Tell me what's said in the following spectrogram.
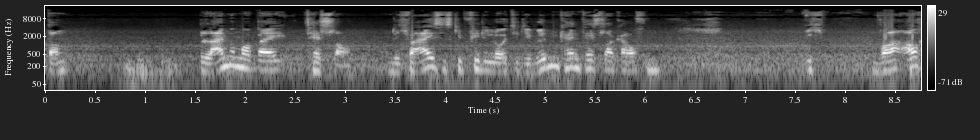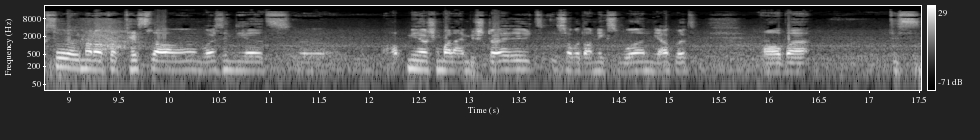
dann bleiben wir mal bei Tesla. Und ich weiß, es gibt viele Leute, die würden keinen Tesla kaufen. Ich war auch so, dass man dachte, Tesla, weiß ich nicht jetzt, äh, hab mir ja schon mal einen bestellt, ist aber da nichts geworden, ja gut. Aber das,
